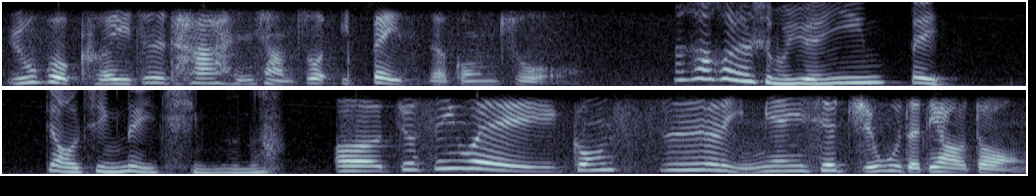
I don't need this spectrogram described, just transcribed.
如果可以，这是他很想做一辈子的工作。那他后来什么原因被调进内勤了呢？呃，就是因为公司里面一些职务的调动，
